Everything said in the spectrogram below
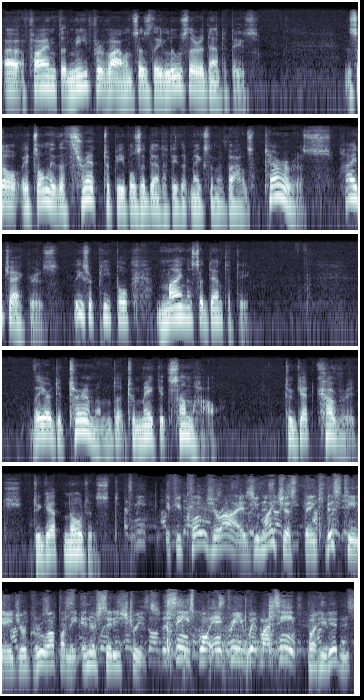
uh, find the need for violence as they lose their identities. So it's only the threat to people's identity that makes them violence. Terrorists, hijackers, these are people minus identity. They are determined to make it somehow, to get coverage, to get noticed. If you close your eyes, you might just think this teenager grew up on the inner city streets. The scene, sporting green with my team. But he didn't.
